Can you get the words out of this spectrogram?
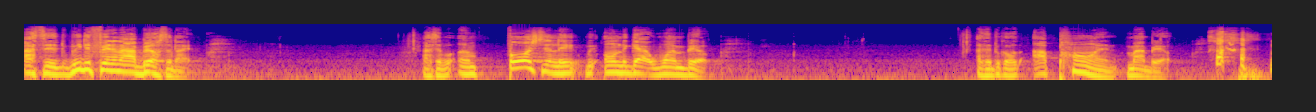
I said, we defending our belts tonight. I said, well, unfortunately, we only got one belt. I said, because I pawned my belt.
